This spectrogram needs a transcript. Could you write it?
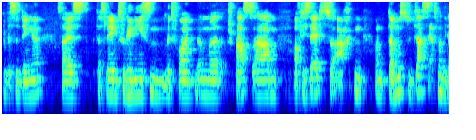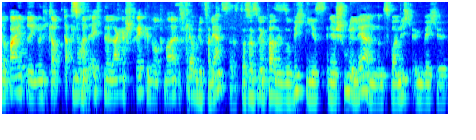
gewisse Dinge. Sei es das Leben zu genießen, mit Freunden irgendwas Spaß zu haben, auf dich selbst zu achten. Und da musst du das erstmal wieder beibringen. Und ich glaube, das Genau. wird echt eine lange Strecke nochmal. Ich glaube, du verlernst das. Das, was wir quasi so wichtig ist in der Schule lernen, und zwar nicht irgendwelche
